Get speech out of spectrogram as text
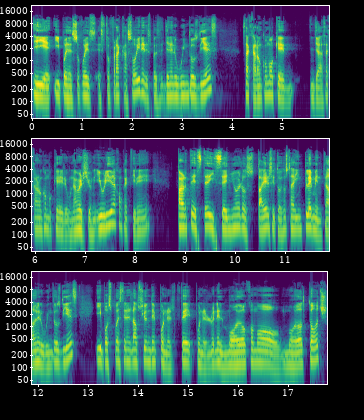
Y, y pues esto, pues, esto fracasó y después ya en el Windows 10 sacaron como que ya sacaron como que una versión híbrida, como que tiene parte de este diseño de los tiles y todo eso está implementado en el Windows 10 y vos puedes tener la opción de ponerte, ponerlo en el modo como modo touch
